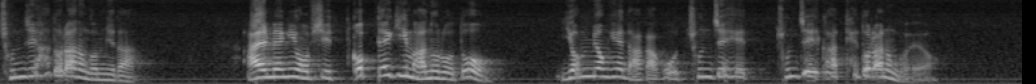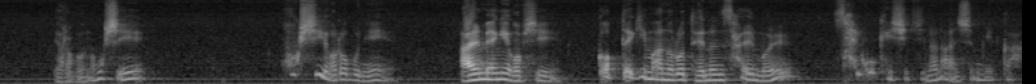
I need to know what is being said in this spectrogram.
존재하더라는 겁니다. 알맹이 없이 껍데기만으로도 연명해 나가고 존재해 존재가 되더라는 거예요. 여러분 혹시 혹시 여러분이 알맹이 없이 껍데기만으로 되는 삶을 살고 계시지는 않습니까?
